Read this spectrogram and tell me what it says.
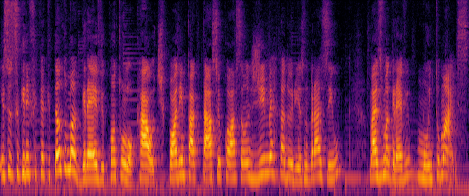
Isso significa que tanto uma greve quanto um lockout podem impactar a circulação de mercadorias no Brasil, mas uma greve muito mais.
